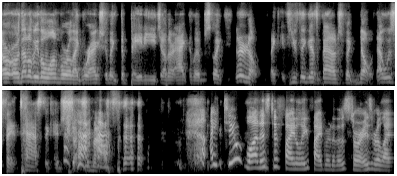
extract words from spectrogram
or, or that'll be the one where like we're actually like debating each other actively. I'm just like, no, no, no. Like if you think that's bad, I'm just like, no, that was fantastic, and shut your mouth. I do want us to finally find one of those stories where like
